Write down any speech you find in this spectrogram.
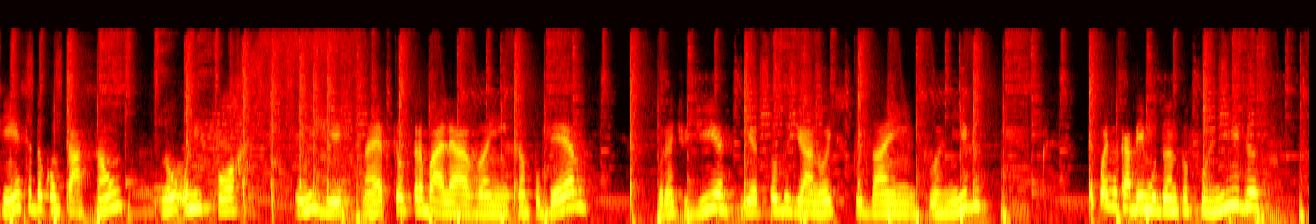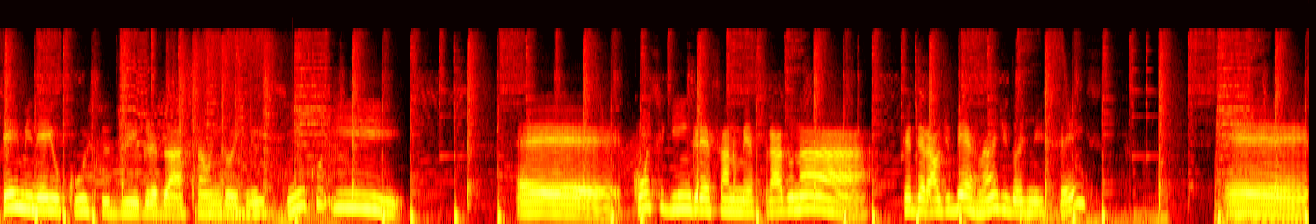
Ciência da Computação no Unifor MG. Na época eu trabalhava em Campo Belo durante o dia, ia todo dia à noite estudar em Formiga. Depois acabei mudando para Formiga, terminei o curso de graduação em 2005 e é, consegui ingressar no mestrado na Federal de Berlândia em 2006. É,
